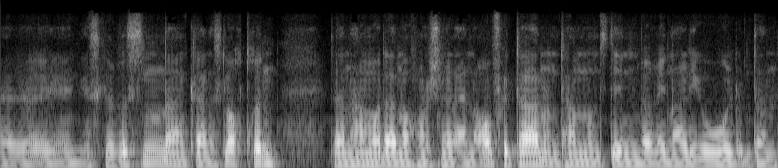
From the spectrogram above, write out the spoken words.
äh, ist gerissen, da ein kleines Loch drin. Dann haben wir da noch schnell einen aufgetan und haben uns den bei Renaldi geholt und dann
